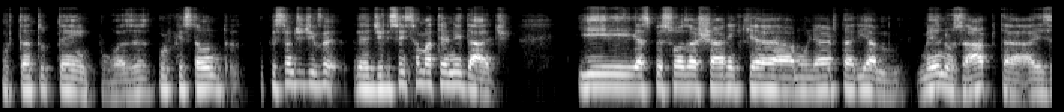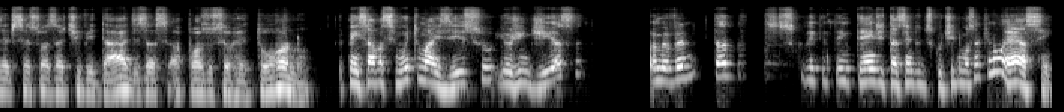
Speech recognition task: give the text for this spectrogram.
por tanto tempo, às vezes por questão, questão de, de licença maternidade, e as pessoas acharem que a mulher estaria menos apta a exercer suas atividades após o seu retorno. Pensava-se muito mais isso, e hoje em dia, a meu ver, tá, entende, está sendo discutido e mostrar que não é assim.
